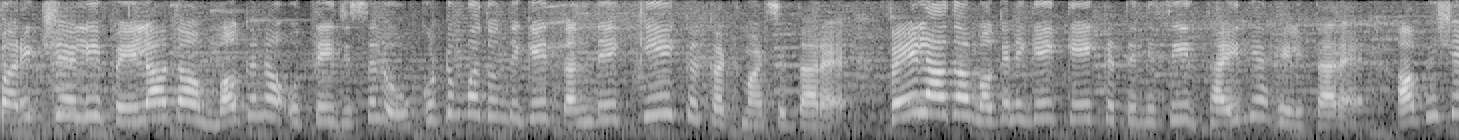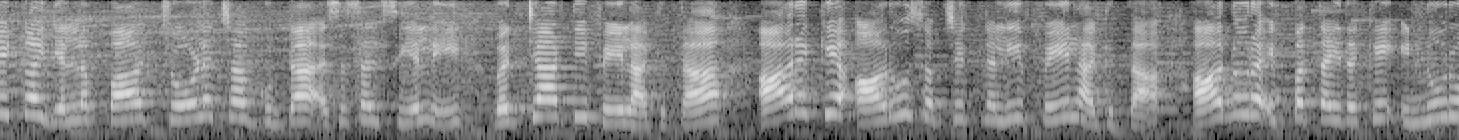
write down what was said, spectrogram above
ಪರೀಕ್ಷೆಯಲ್ಲಿ ಫೇಲಾದ ಮಗನ ಉತ್ತೇಜಿಸಲು ಕುಟುಂಬದೊಂದಿಗೆ ತಂದೆ ಕೇಕ್ ಕಟ್ ಮಾಡಿಸಿದ್ದಾರೆ. ಫೇಲ್ ಆದ ಮಗನಿಗೆ ಕೇಕ್ ತಿನ್ನಿಸಿ ಧೈರ್ಯ ಹೇಳಿದ್ದಾರೆ. ಅಭಿಷೇಕ ಯಲ್ಲಪ್ಪ ಚೋಳಚ ಗುಡ್ಡ ಎಸ್ಎಸ್ಎಲ್ಸಿಯಲ್ಲಿ ವಿದ್ಯಾರ್ಥಿ ಫೇಲ್ ಆಗಿದ್ದ ಆರಕ್ಕೆ ಆರು ಸಬ್ಜೆಕ್ಟ್ನಲ್ಲಿ ಫೇಲ್ ಆಗಿದ್ದ ಆರ್ನೂರ ಇಪ್ಪತ್ತೈದಕ್ಕೆ ಇನ್ನೂರು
